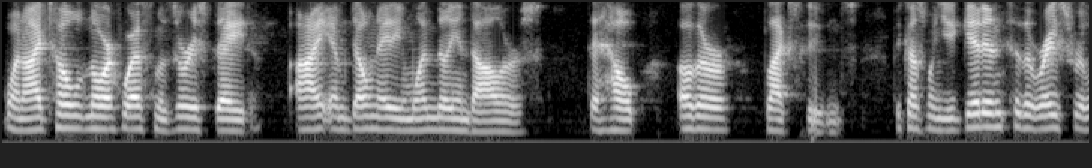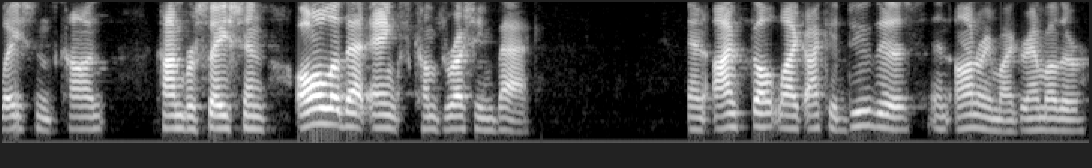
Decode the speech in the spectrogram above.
when I told Northwest Missouri State I am donating $1 million to help other Black students. Because when you get into the race relations con- conversation, all of that angst comes rushing back. And I felt like I could do this in honoring my grandmother,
